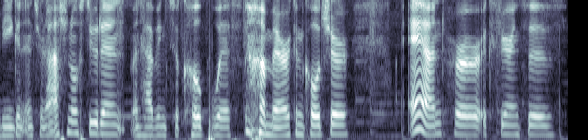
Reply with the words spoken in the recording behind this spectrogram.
being an international student, and having to cope with American culture, and her experiences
